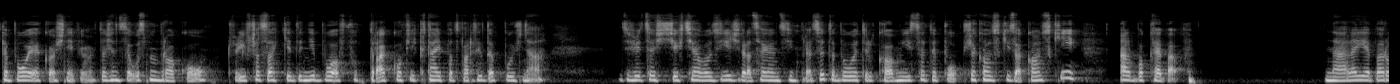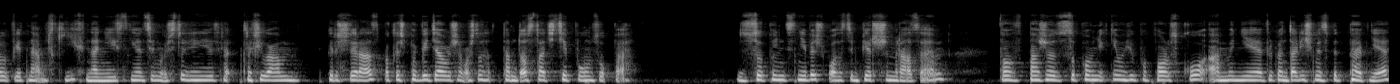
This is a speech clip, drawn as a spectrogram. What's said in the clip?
To było jakoś, nie wiem, w 2008 roku, czyli w czasach, kiedy nie było food trucków i knajp otwartych do późna. Więc jeżeli coś się chciało zjeść wracając z imprezy, to były tylko miejsca typu przekąski, zakąski albo kebab. Na aleje barów wietnamskich na nieistniejącym już nie trafiłam pierwszy raz, bo ktoś powiedział, że można tam dostać ciepłą zupę. Z zupy nic nie wyszło za tym pierwszym razem, bo w barze z zupą nikt nie mówił po polsku, a my nie wyglądaliśmy zbyt pewnie,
